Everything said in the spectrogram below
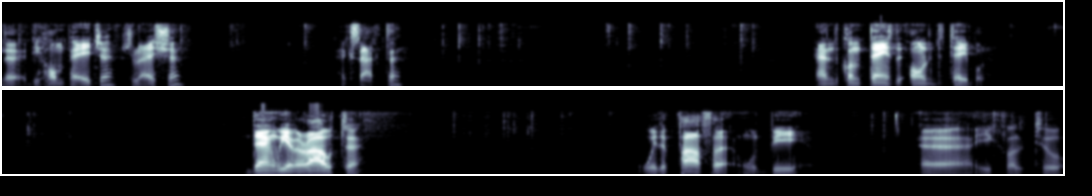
the, the home page slash exact and contains the, only the table. Then we have a route with the path would be uh, equal to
